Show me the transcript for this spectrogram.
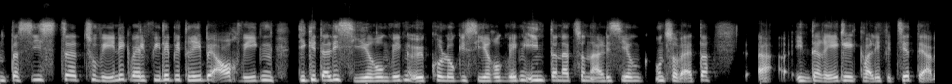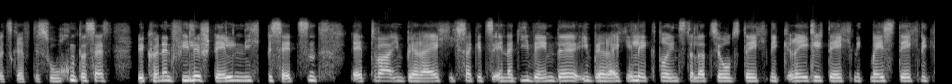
Und das ist äh, zu wenig, weil viele Betriebe auch wegen Digitalisierung, wegen Ökologisierung, wegen Internationalisierung und so weiter äh, in der Regel qualifizierte Arbeitskräfte suchen. Das heißt, wir können viele Stellen nicht besetzen, etwa im Bereich, ich sage jetzt Energiewende, im Bereich Elektroinstallationstechnik, Regeltechnik, Messtechnik,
